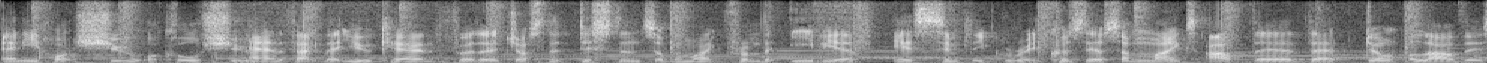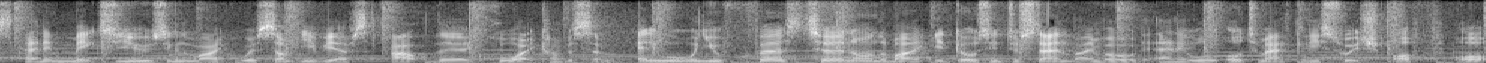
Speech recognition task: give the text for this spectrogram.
any hot shoe or cold shoe and the fact that you can further adjust the distance of the mic from the EVF is simply great because there are some mics out there that don't allow this and it makes using the mic with some EVFs out there quite cumbersome. Anyway, when you first turn on the mic, it goes into standby mode and it will automatically switch off or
